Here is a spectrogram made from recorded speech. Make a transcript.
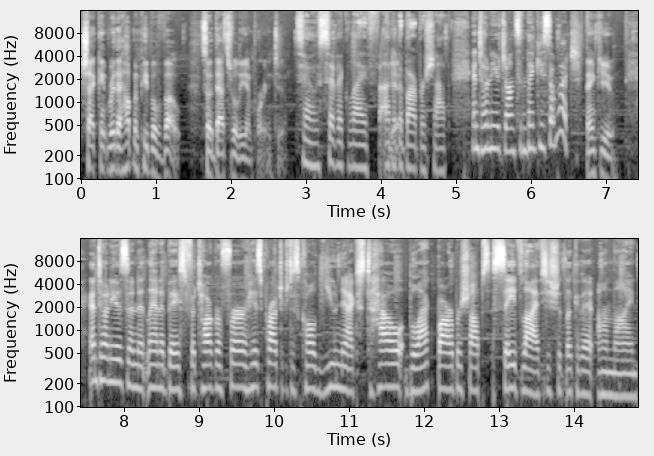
checking, where they're helping people vote. So that's really important too. So civic life out yeah. of the barbershop. Antonio Johnson, thank you so much. Thank you. Antonio is an Atlanta-based photographer. His project is called You Next: How Black Barbershops Save Lives. You should look at it online.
